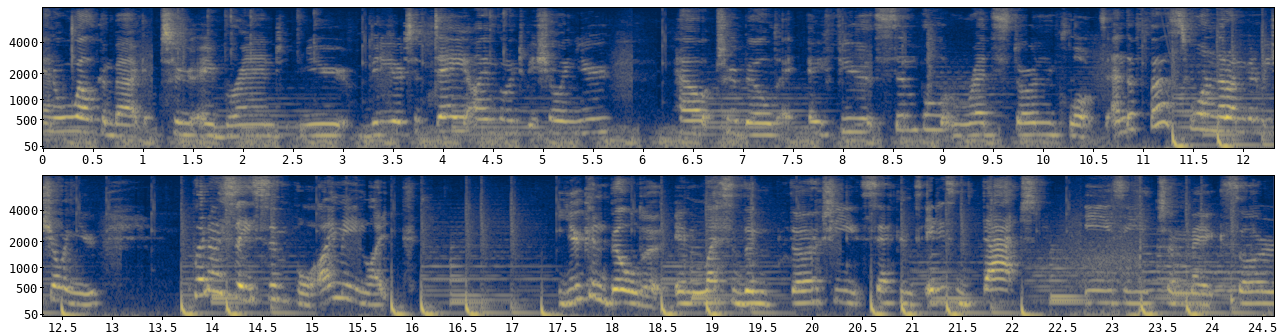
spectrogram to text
and welcome back to a brand new video. Today I'm going to be showing you how to build a, a few simple redstone clocks. And the first one that I'm going to be showing you, when I say simple, I mean like you can build it in less than 30 seconds. It is that easy to make. So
